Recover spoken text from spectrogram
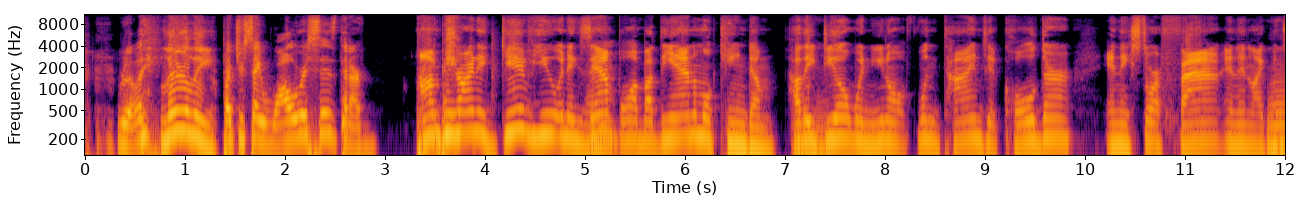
really? Literally, But you say walruses that are I'm trying to give you an example about the animal kingdom, how they Mhm. deal when you know when times get colder and they store fat, and then like when Mhm.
